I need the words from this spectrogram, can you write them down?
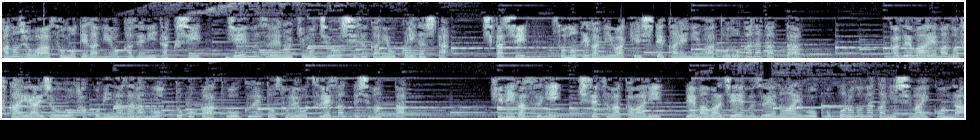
彼女はその手紙を風に託し、ジェームズへの気持ちを静かに送り出した。しかし、その手紙は決して彼には届かなかった。風はエマの深い愛情を運びながらも、どこか遠くへとそれを連れ去ってしまった。日々が過ぎ、季節は変わり、エマはジェームズへの愛を心の中にしまい込んだ。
